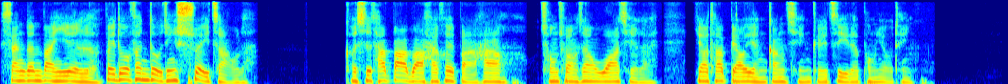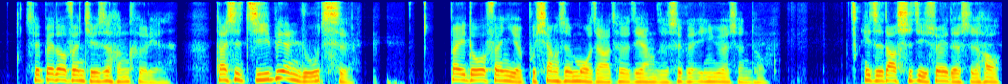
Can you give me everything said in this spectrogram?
三更半夜了，贝多芬都已经睡着了，可是他爸爸还会把他从床上挖起来，要他表演钢琴给自己的朋友听。所以贝多芬其实是很可怜的，但是即便如此，贝多芬也不像是莫扎特这样子是个音乐神童。一直到十几岁的时候，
